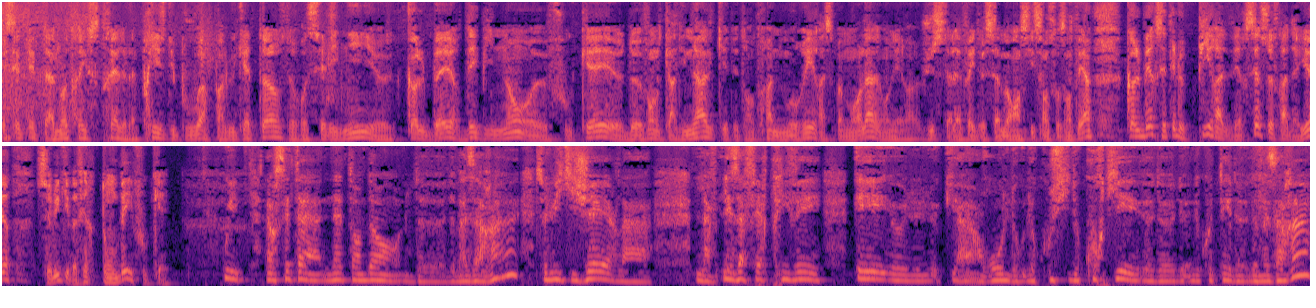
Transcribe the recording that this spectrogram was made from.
Et c'était un autre extrait de la prise du pouvoir par Louis XIV de Rossellini, euh, Colbert débinant euh, Fouquet euh, devant le cardinal qui était en train de mourir à ce moment-là. On est juste à la veille de sa mort en 661. Colbert, c'était le pire adversaire. Ce sera d'ailleurs celui qui va faire tomber Fouquet. Oui, alors c'est un intendant de, Mazarin, celui qui gère les affaires privées et euh, qui a un rôle de, de, de courtier euh, du côté de, Mazarin,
